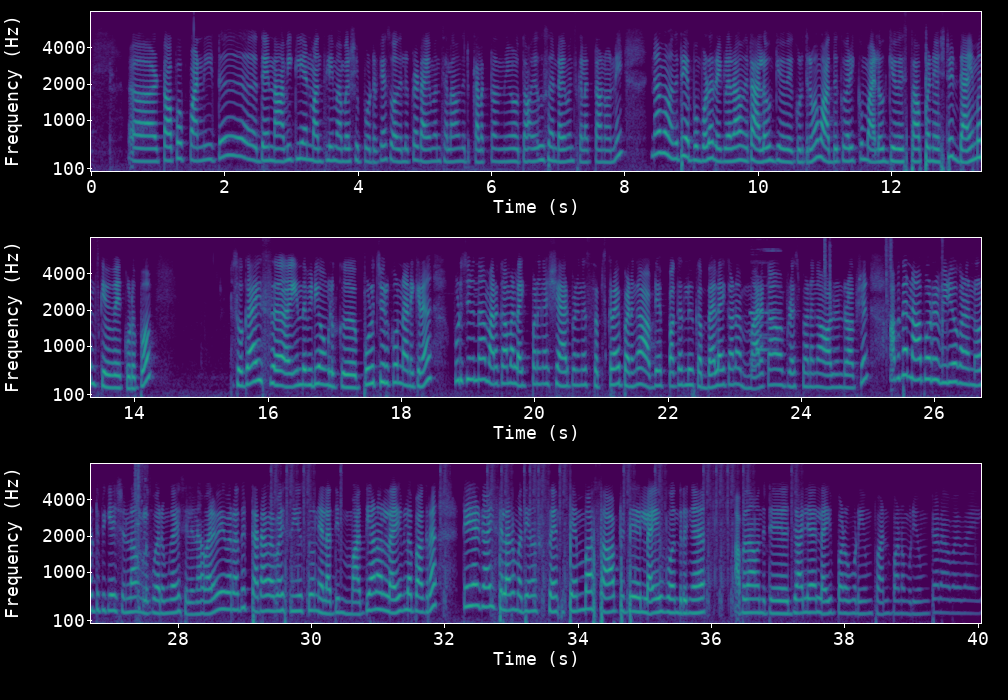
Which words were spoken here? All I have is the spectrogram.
டாப் அப் பண்ணிவிட்டு தென் நான் வீக்லி அண்ட் மந்த்லி மெம்பர்ஷிப் போட்டிருக்கேன். ஸோ அதில் இருக்கிற டைமண்ட்ஸ் எல்லாம் வந்துட்டு கலெக்ட் பண்ணி ஒரு தௌசண்ட் டைமண்ட்ஸ் கலெக்ட் ஆனோடனே நம்ம வந்துட்டு எப்போ போல் ரெகுலராக வந்துட்டு அலோ கிவ்வே கொடுத்துருவோம். அதுக்கு வரைக்கும் அலோ கிவ்வே ஸ்டாப் பண்ணி வச்சுட்டு டைமண்ட்ஸ் கிவ்வே கொடுப்போம். ஸோ கைஸ் uh, இந்த வீடியோ உங்களுக்கு பிடிச்சிருக்கும்னு நினைக்கிறேன். பிடிச்சிருந்தா மறக்காமல் லைக் பண்ணுங்கள் ஷேர் பண்ணுங்கள் சப்ஸ்கிரைப் பண்ணுங்கள் அப்படியே பக்கத்தில் இருக்க பெல் ஐக்கானை மறக்காமல் ப்ரெஸ் பண்ணுங்கள் ஆல்ன்ற ஆப்ஷன் அப்போ தான் நான் போடுற வீடியோக்கான நோட்டிஃபிகேஷன்லாம் உங்களுக்கு வரும் கைஸ் இல்லைனா வரவே வராது. டடா பாய் சியூ எல்லாத்தையும் மத்தியானம் லைவில் பார்க்குறேன் டேயர் கைஸ் எல்லோரும் மத்தியானம் செம் தெம்பாக சாப்பிட்டுட்டு லைவ் வந்துடுங்க அப்போ தான் வந்துட்டு ஜாலியாக லைவ் பண்ண முடியும் ஃபன் பண்ண முடியும். டடா பாய் பாய்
